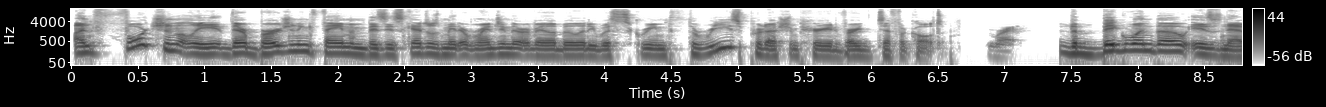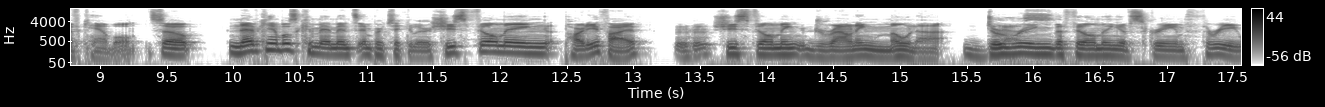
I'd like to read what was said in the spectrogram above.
Unfortunately, their burgeoning fame and busy schedules made arranging their availability with Scream 3's production period very difficult. Right. The big one, though, is Neve Campbell. So, Neve Campbell's commitments in particular, she's filming Party of 5 hmm She's filming Drowning Mona during Yes. the filming of Scream 3.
